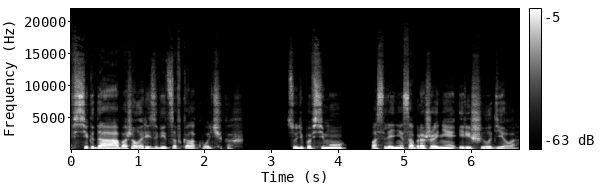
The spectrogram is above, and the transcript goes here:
всегда обожал резвиться в колокольчиках. Судя по всему, последнее соображение и решило дело.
